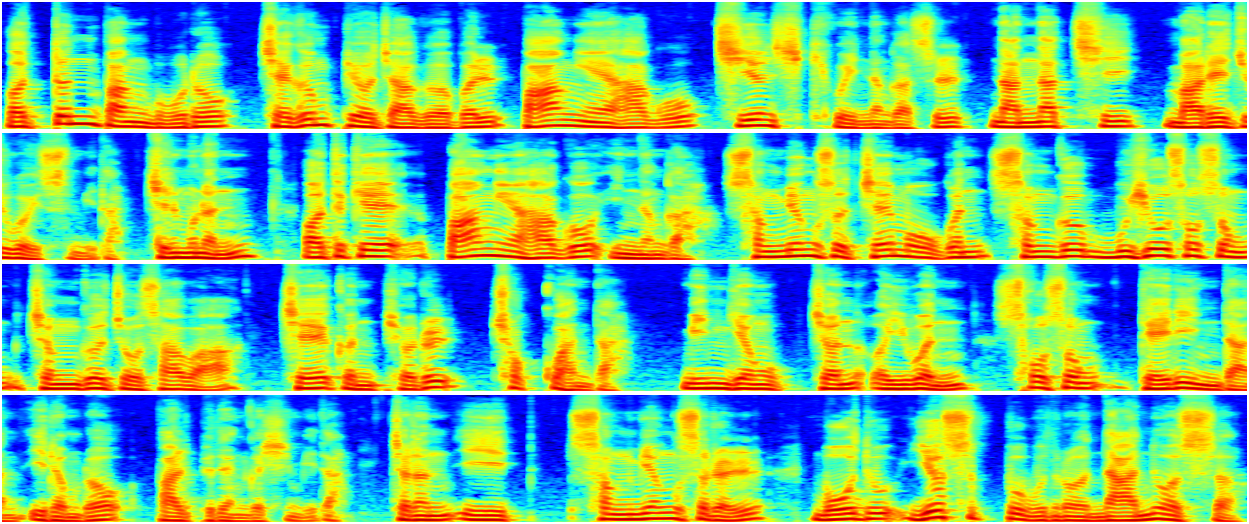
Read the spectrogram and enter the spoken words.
어떤 방법으로 재검표 작업을 방해하고 지연시키고 있는 것을 낱낱이 말해주고 있습니다. 질문은 어떻게 방해하고 있는가? 성명서 제목은 선거 무효소송 증거조사와 재건표를 촉구한다. 민경욱 전 의원 소송 대리인단 이름으로 발표된 것입니다. 저는 이 성명서를 모두 여섯 부분으로 나누어서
